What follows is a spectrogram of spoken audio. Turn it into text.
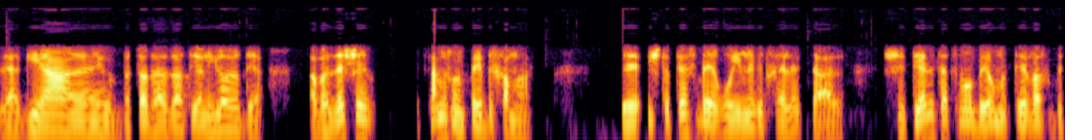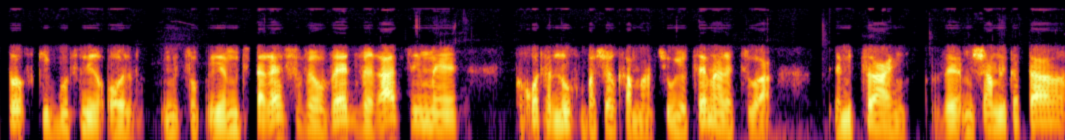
להגיע uh, בצד העזתי, אני לא יודע. אבל זה שסמ"פ בחמאס, שהשתתף באירועים נגד חיילי צה"ל, שתיעד את עצמו ביום הטבח בתוך קיבוץ ניר עוז, מצטרף ועובד ורץ עם uh, כוחות הנוח'בה של חמאס, שהוא יוצא מהרצועה, למצרים ומשם לקטר,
